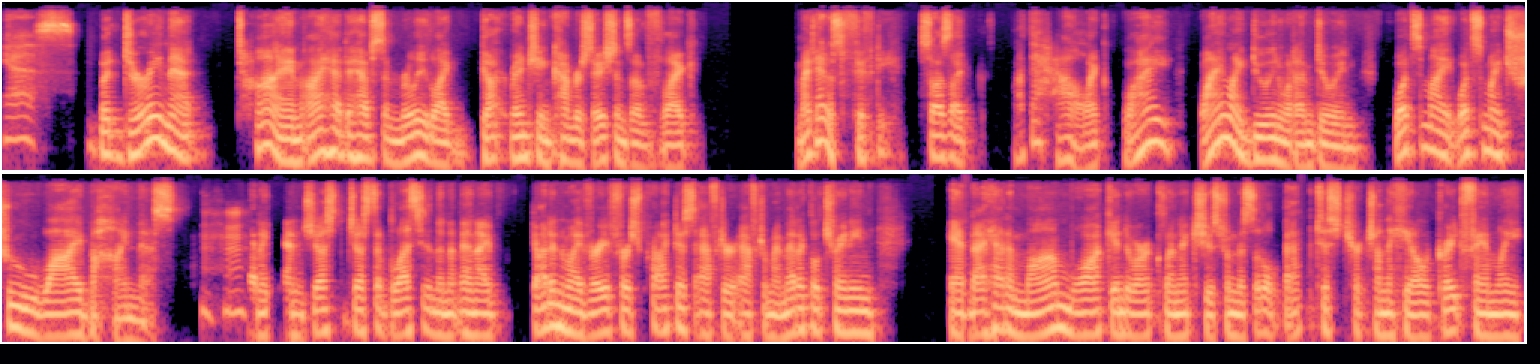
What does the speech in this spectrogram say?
Yes. But during that time, I had to have some really like gut wrenching conversations of like, my dad was 50. So I was like, what the hell? Like, why, why am I doing what I'm doing? What's my, what's my true why behind this? Mhm. And again, just, just a blessing. And then, and I got into my very first practice after, after my medical training. And I had a mom walk into our clinic. She was from this little Baptist church on the hill, great family.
